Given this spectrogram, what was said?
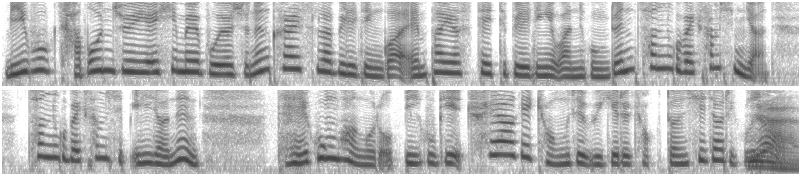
미국 자본주의의 힘을 보여주는 크라이슬러 빌딩과 엠파이어 스테이트 빌딩이 완공된 1930년, 1931년은 대공황으로 미국이 최악의 경제 위기를 겪던 시절이고요. 예.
